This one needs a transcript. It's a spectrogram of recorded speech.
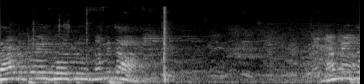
third prize to Namitha Namitha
